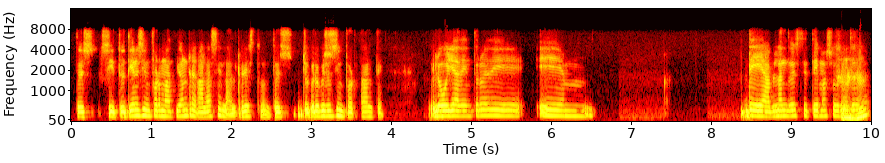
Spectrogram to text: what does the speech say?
Entonces, si tú tienes información, regálasela al resto. Entonces, yo creo que eso es importante. Y luego ya dentro de, em, de hablando de este tema sobre todo,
